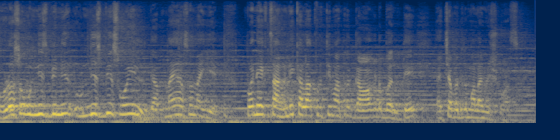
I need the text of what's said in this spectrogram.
थोडंसं उन्नीस बिनी उन्नीस बीस होईल त्यात नाही असं नाही आहे पण एक चांगली कलाकृती मात्र गावाकडे बनते याच्याबद्दल मला विश्वास आहे.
